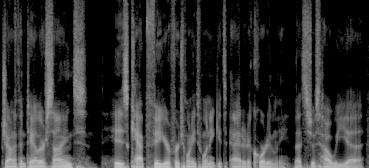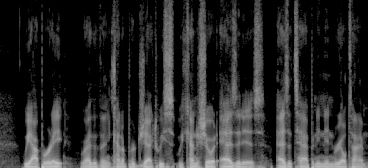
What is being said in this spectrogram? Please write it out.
Jonathan Taylor signs, his cap figure for 2020 gets added accordingly. That's just how we uh, we operate rather than kind of project. We we kind of show it as it is, as it's happening in real time.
